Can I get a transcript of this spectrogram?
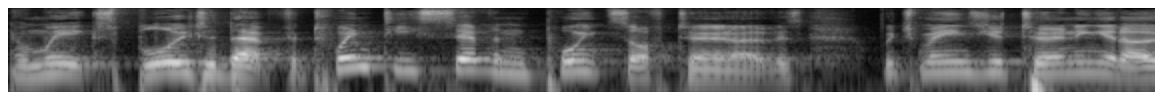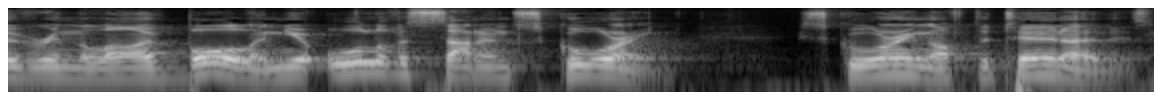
and we exploited that for 27 points off turnovers, which means you're turning it over in the live ball and you're all of a sudden scoring, scoring off the turnovers.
